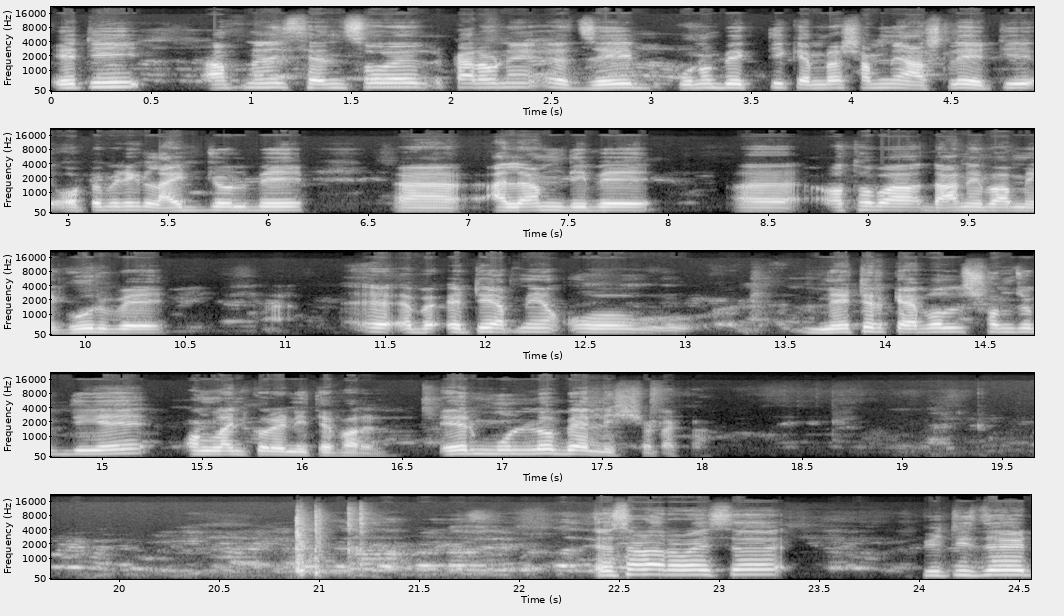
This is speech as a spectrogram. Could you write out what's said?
এটি আপনার সেন্সরের কারণে যে কোনো ব্যক্তি ক্যামেরার সামনে আসলে এটি অটোমেটিক লাইট জ্বলবে অ্যালার্ম দিবে অথবা ডানে বামে ঘুরবে এটি আপনি ও, নেটের কেবল সংযোগ দিয়ে অনলাইন করে নিতে পারেন। এর মূল্য বিয়াল্লিশশো টাকা। এছাড়া রয়েছে পিটিজেড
